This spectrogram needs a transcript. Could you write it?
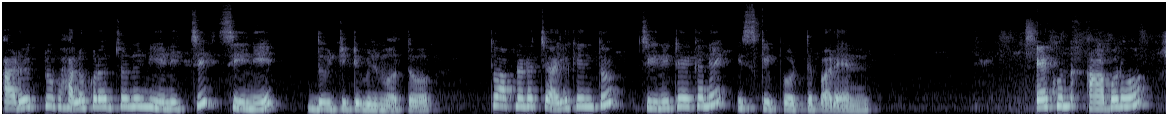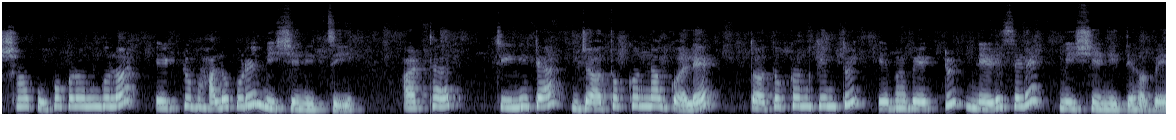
আরও একটু ভালো করার জন্য নিয়ে নিচ্ছি চিনি দুইটি টেবিল মতো। তো আপনারা চাইলে কিন্তু চিনিটা এখানে স্কিপ করতে পারেন। এখন আবারও সব উপকরণগুলো একটু ভালো করে মিশিয়ে নিচ্ছি। অর্থাৎ চিনিটা যতক্ষণ না গলে, ততক্ষণ কিন্তু এভাবে একটু নেড়ে সেড়ে মিশিয়ে নিতে হবে।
